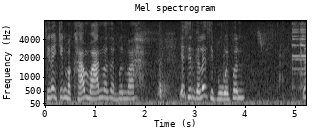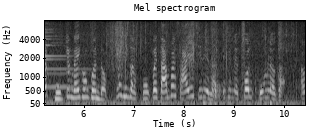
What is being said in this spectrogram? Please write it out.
สิได้กินบักขามหวานว่าซั่นเพิ่นว่ายายสินก็เลยสิปลูกไว้เพิ่นจักปลูกจังไดของเพิ่นดอกยายสินก็ปลูกไปตามภาษายายสินนี่แหละยายสินก็ก้นคุ้มแล้วก็เอา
